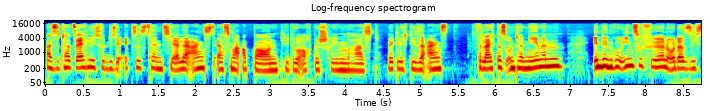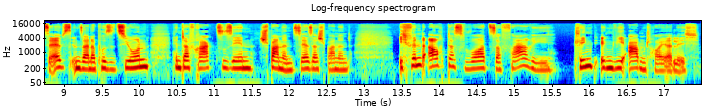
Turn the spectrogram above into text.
Also tatsächlich so diese existenzielle Angst erstmal abbauen, die du auch beschrieben hast. Wirklich diese Angst, vielleicht das Unternehmen in den Ruin zu führen oder sich selbst in seiner Position hinterfragt zu sehen. Spannend, sehr, sehr spannend. Ich finde auch das Wort Safari klingt irgendwie abenteuerlich.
